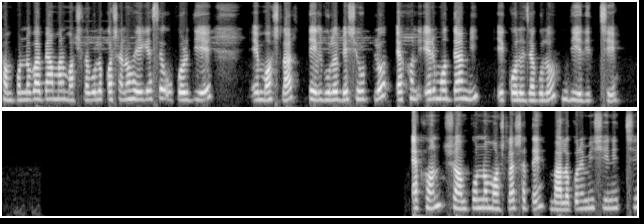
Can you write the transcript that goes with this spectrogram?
সম্পূর্ণভাবে আমার মশলাগুলো কষানো হয়ে গেছে। উপর দিয়ে এই মশলার তেলগুলো বেশি উঠল। এখন এর মধ্যে আমি এই কলিজাগুলো দিয়ে দিচ্ছি। এখন সম্পূর্ণ মশলার সাথে ভালো করে মিশিয়ে নিচ্ছি।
